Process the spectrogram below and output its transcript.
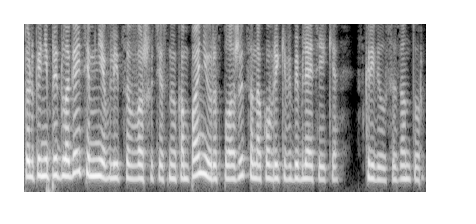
«Только не предлагайте мне влиться в вашу тесную компанию и расположиться на коврике в библиотеке», – скривился Зантур.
